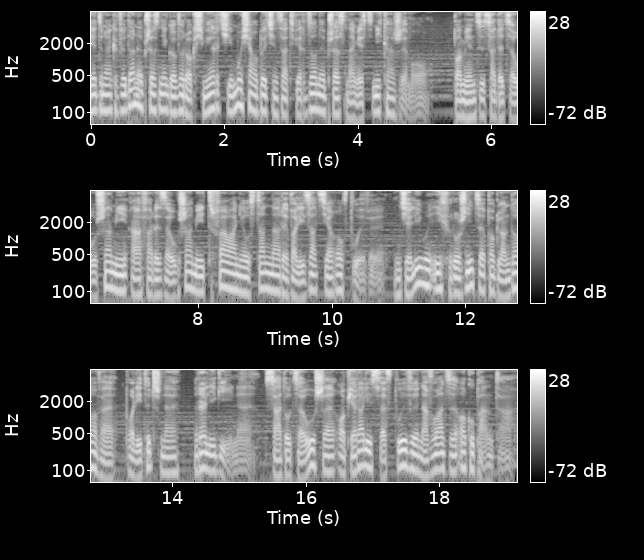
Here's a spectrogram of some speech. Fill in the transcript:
Jednak wydany przez niego wyrok śmierci musiał być zatwierdzony przez namiestnika Rzymu. Pomiędzy sadyceuszami a faryzeuszami trwała nieustanna rywalizacja o wpływy. Dzieliły ich różnice poglądowe, polityczne, religijne. Saduceusze opierali swe wpływy na władzy okupanta.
